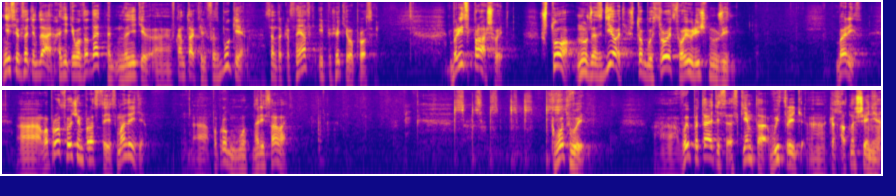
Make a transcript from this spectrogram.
если, кстати, да, хотите его задать, найдите э, ВКонтакте или Фейсбуке Центр Красноярск и пишите вопросы. Борис спрашивает, Что нужно сделать, чтобы устроить свою личную жизнь? Борис, а, вопросы очень простые. Смотрите, а, попробуем вот нарисовать. Вот вы. Вы пытаетесь с кем-то выстроить отношения.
